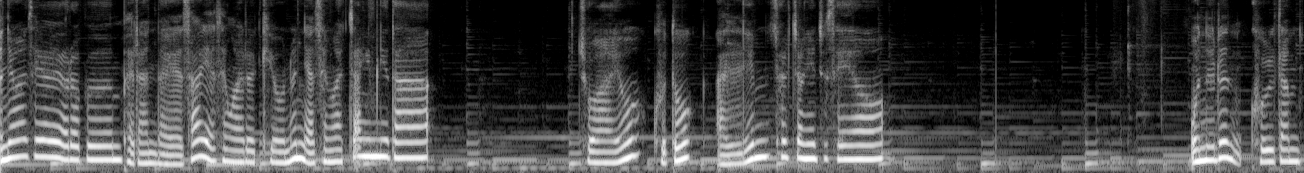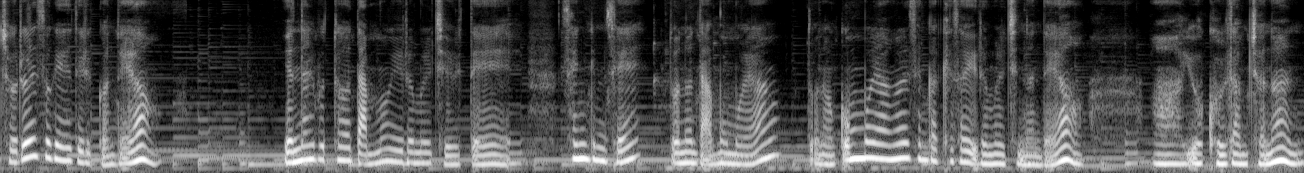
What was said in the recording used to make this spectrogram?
안녕하세요 여러분. 베란다에서 야생화를 키우는 야생화 짱입니다. 좋아요 구독 알림 설정해 주세요. 오늘은 골담초를 소개해 드릴 건데요. 옛날부터 나무 이름을 지을 때 생김새 또는 나무 모양 또는 꽃 모양을 생각해서 이름을 짓는데요. 아, 요 골담초는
